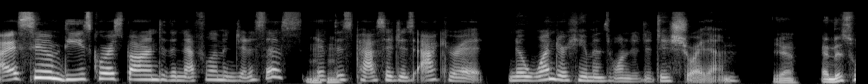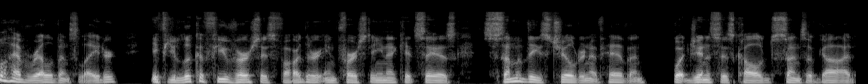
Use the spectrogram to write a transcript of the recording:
I assume these correspond to the Nephilim in Genesis. Mhm. If this passage is accurate, no wonder humans wanted to destroy them. Yeah. And this will have relevance later. If you look a few verses farther in First Enoch, it says, Some of these children of heaven, what Genesis called sons of God,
